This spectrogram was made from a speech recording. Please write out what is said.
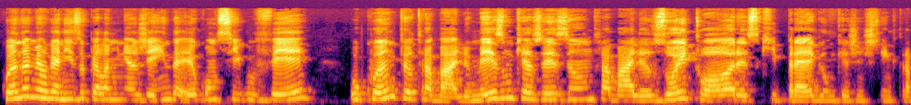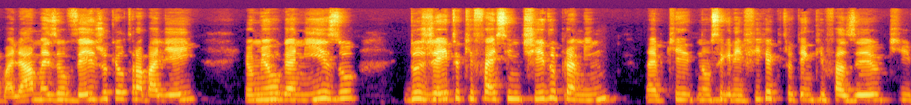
quando eu me organizo pela minha agenda, eu consigo ver o quanto eu trabalho, mesmo que às vezes eu não trabalhe as oito horas que pregam que a gente tem que trabalhar, mas eu vejo que eu trabalhei, eu me organizo do jeito que faz sentido para mim, né? Porque não significa que tu tem que fazer o que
